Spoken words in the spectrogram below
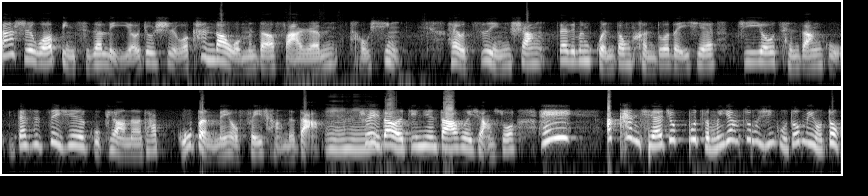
当时我秉持的理由就是，我看到我们的法人投信。还有自营商在这边滚动很多的一些绩优成长股，但是这些的股票呢，它股本没有非常的大，嗯哼所以到了今天，大家会想说，哎。啊，看起来就不怎么样，重型股都没有动，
